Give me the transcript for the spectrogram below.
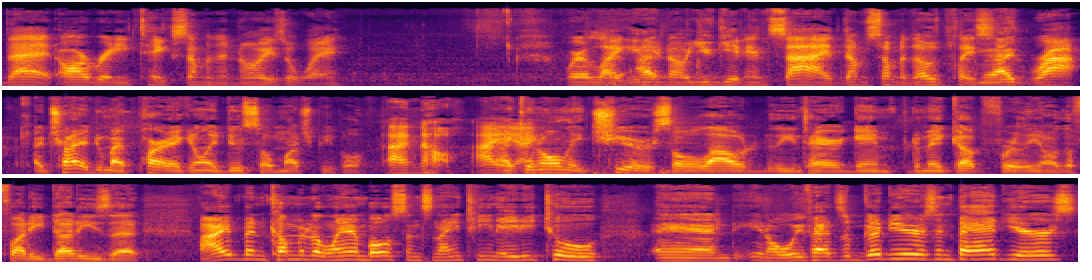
that already takes some of the noise away. Where, like, I- you know, you get inside, them some of those places I- rock. I try to do my part. I can only do so much, people. I know. I, I can I- only cheer so loud the entire game to make up for you know the fuddy duddies that I've been coming to Lambeau since 1982, and you know we've had some good years and bad years.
